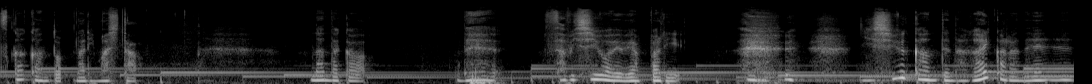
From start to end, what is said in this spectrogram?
2日間となりました。なんだかね寂しいわよやっぱり。2週間って長いからね、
